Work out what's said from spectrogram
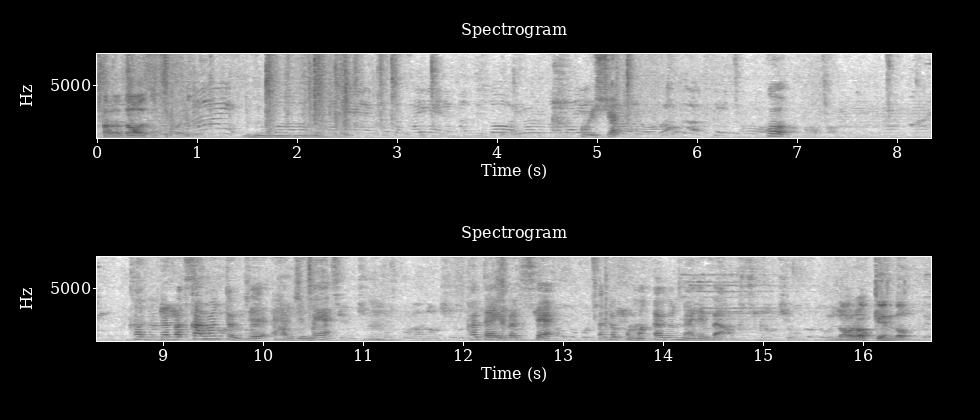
サラダ味とかおいしい。こう。かなばかむとじはじめ。硬いばって。あと細かくなれば。奈良県だって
